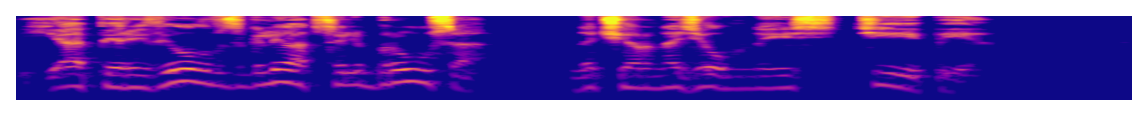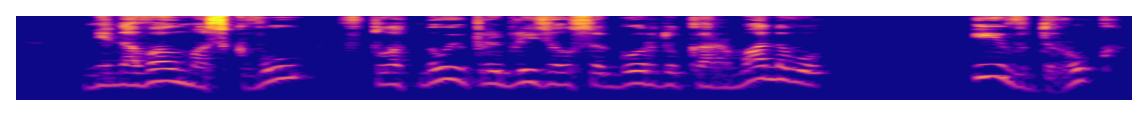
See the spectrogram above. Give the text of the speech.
Я перевел взгляд с Эльбруса на черноземные степи миновал Москву, вплотную приблизился к городу Карманову и вдруг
